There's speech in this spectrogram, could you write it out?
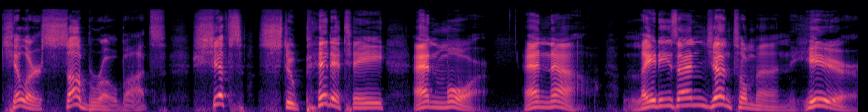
killer sub robots, shifts stupidity, and more. And now, ladies and gentlemen, here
